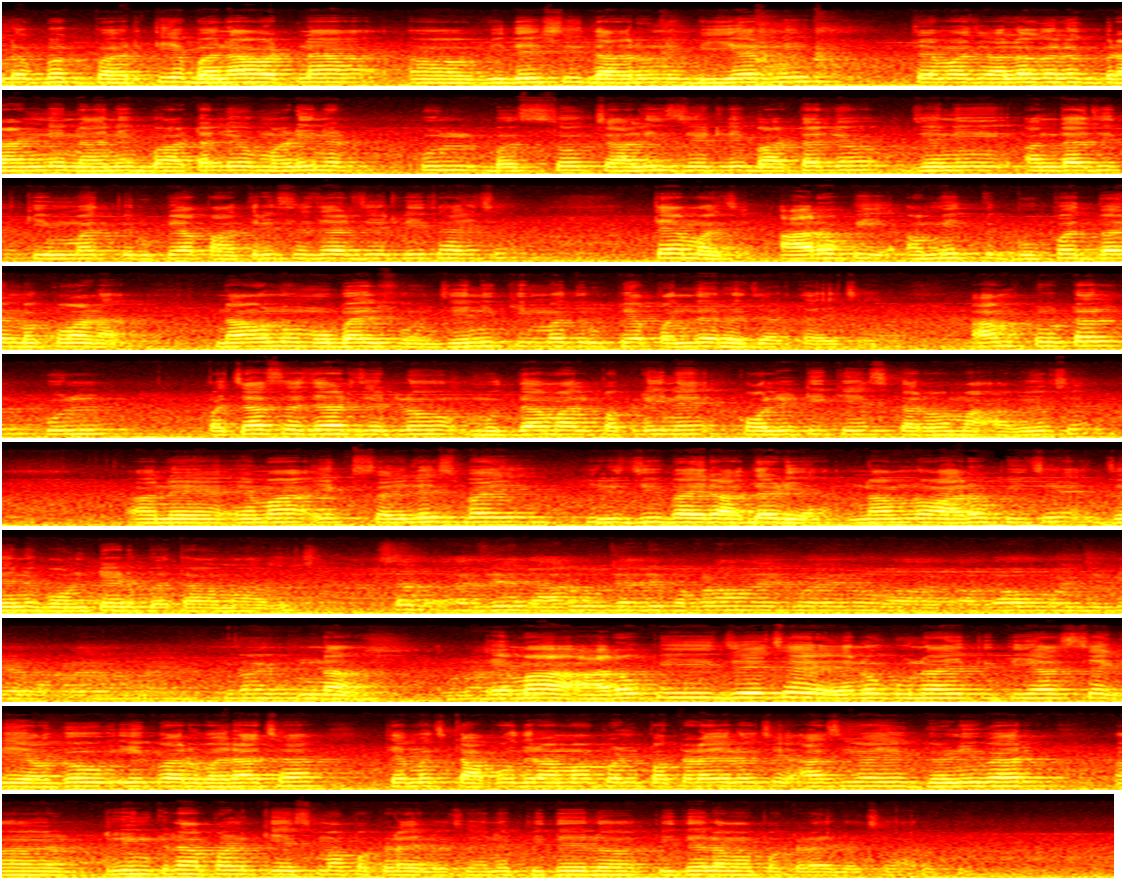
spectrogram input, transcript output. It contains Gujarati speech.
લગભગ ભારતીય બનાવટના વિદેશી દારૂની બિયરની તેમજ અલગ અલગ બ્રાન્ડની નાની બાટલીઓ મળીને કુલ બસો ચાલીસ જેટલી બાટલીઓ, જેની અંદાજિત કિંમત રૂપિયા પાંત્રીસ હજાર જેટલી થાય છે. તેમજ આરોપી અમિત ભૂપતભાઈ મકવાણા નાઓનો મોબાઈલ ફોન, જેની કિંમત રૂપિયા પંદર હજાર થાય છે. આમ ટોટલ કુલ પચાસ હજાર જેટલો મુદ્દામાલ પકડીને ક્વોલિટી કેસ કરવામાં આવ્યો છે. અને એમાં એક શૈલેષભાઈ, હિરજીભાઈ રાદડિયા નામનો આરોપી છે, જેને વોન્ટેડ બતાવવામાં આવ્યો છે. સર જે દારૂ જ્યાંથી પકડાવો એ કોઈ અગાઉ કોઈ જગ્યાએ પકડાયું ના. એમાં આરોપી જે છે એનો ગુનાહિત ઇતિહાસ છે કે અગાઉ એકવાર વરાછા તેમજ કાપોદ્રામાં પણ પકડાયેલો છે. આ સિવાય ઘણીવાર ડ્રિંકના પણ કેસમાં પકડાયેલો છે અને પીધેલો પીધેલામાં પકડાયેલો છે આરોપી.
